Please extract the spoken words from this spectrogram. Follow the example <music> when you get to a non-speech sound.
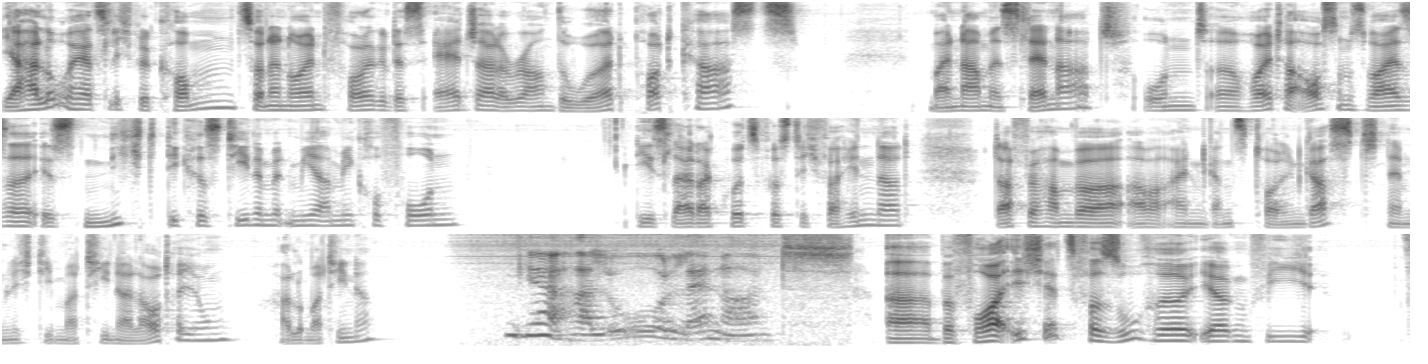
Ja, hallo, herzlich willkommen zu einer neuen Folge des Agile Around the World Podcasts. Mein Name ist Lennart und äh, heute ausnahmsweise ist nicht die Christine mit mir am Mikrofon. Die ist leider kurzfristig verhindert. Dafür haben wir aber einen ganz tollen Gast, nämlich die Martina Lauterjung. Hallo Martina. Ja, hallo Lennart. Äh, bevor ich jetzt versuche, irgendwie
